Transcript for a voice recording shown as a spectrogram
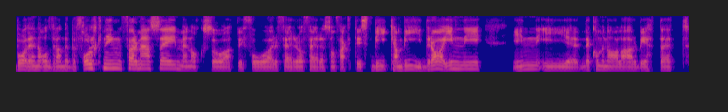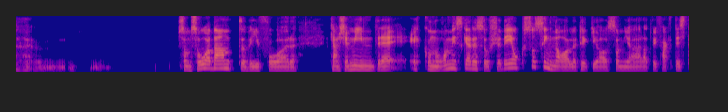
både en åldrande befolkning för med sig, men också att vi får färre och färre som faktiskt bi kan bidra in i, in i det kommunala arbetet eh, som sådant. Vi får kanske mindre ekonomiska resurser. Det är också signaler, tycker jag, som gör att vi faktiskt,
